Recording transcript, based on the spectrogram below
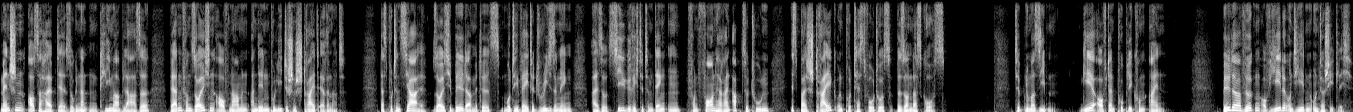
Menschen außerhalb der sogenannten Klimablase werden von solchen Aufnahmen an den politischen Streit erinnert. Das Potenzial, solche Bilder mittels Motivated Reasoning, also zielgerichtetem Denken, von vornherein abzutun, ist bei Streik- und Protestfotos besonders groß. Tipp Nummer 7. Gehe auf dein Publikum ein. Bilder wirken auf jede und jeden unterschiedlich.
